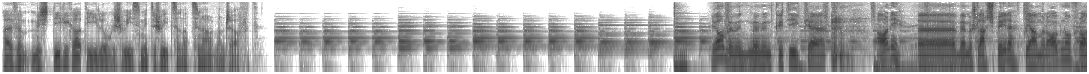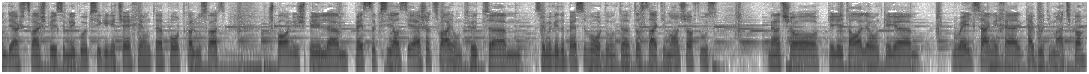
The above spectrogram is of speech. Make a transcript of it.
Also, wir steigen gerade ein, logischerweise mit der Schweizer Nationalmannschaft. Ja, wir müssen, wir müssen Kritik äh, annehmen, äh, wenn wir schlecht spielen. Die haben wir angenommen. Vor allem die ersten zwei Spiele sind nicht gut gegen Tschechien und äh, Portugal auswärts. Spanien Spiel ähm, besser als die ersten zwei und heute ähm, sind wir wieder besser geworden und äh, das zeigt die Mannschaft aus. Wir haben schon gegen Italien und gegen Wales eigentlich äh, kein gutes Match gehabt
